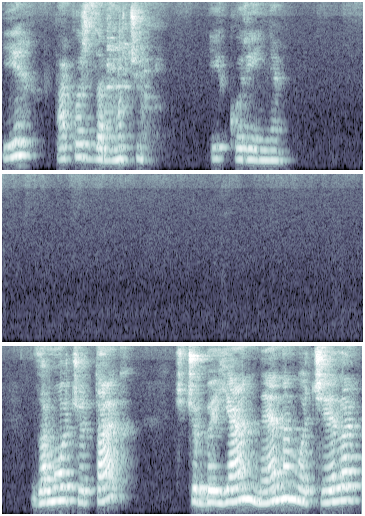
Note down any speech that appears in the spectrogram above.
І також замочу і коріння. Замочу так, щоб я не намочила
